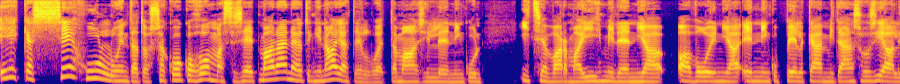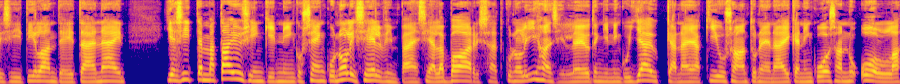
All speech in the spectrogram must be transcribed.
ehkä se hulluinta tuossa koko hommassa se, että mä oon aina jotenkin ajatellut, että mä oon silleen niin kuin itsevarma ihminen ja avoin ja en niin kuin pelkää mitään sosiaalisia tilanteita ja näin – ja sitten mä tajusinkin niin kuin sen, kun oli selvinpäin siellä baarissa, että kun oli ihan sille jotenkin niin kuin jäykkänä ja kiusaantuneena eikä niin kuin osannut olla,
